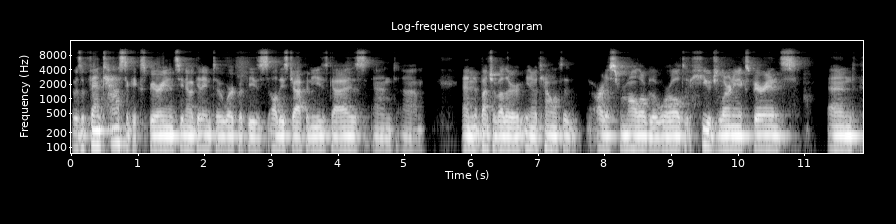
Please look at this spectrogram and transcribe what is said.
it was a fantastic experience. You know, getting to work with these all these Japanese guys and um, and a bunch of other you know talented artists from all over the world. A huge learning experience, and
